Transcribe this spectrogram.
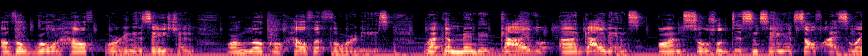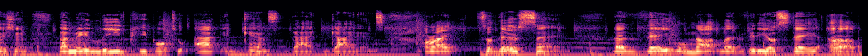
of the World Health Organization or local health authorities recommended guide, uh, guidance on social distancing and self-isolation that may lead people to act against that guidance. All right, so they're saying that they will not let videos stay up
